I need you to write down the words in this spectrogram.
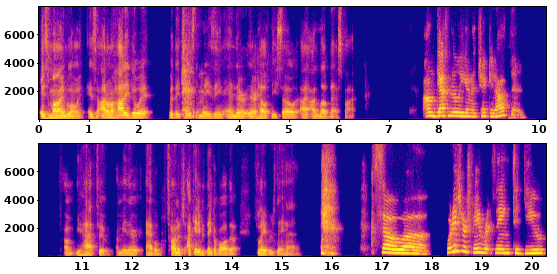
it's mind blowing. It's I don't know how they do it, but they taste amazing and they're they're healthy. So I, I love that spot. I'm definitely gonna check it out then. Um, you have to. I mean, they have a ton of. I can't even think of all the flavors they have. so, uh, what is your favorite thing to do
